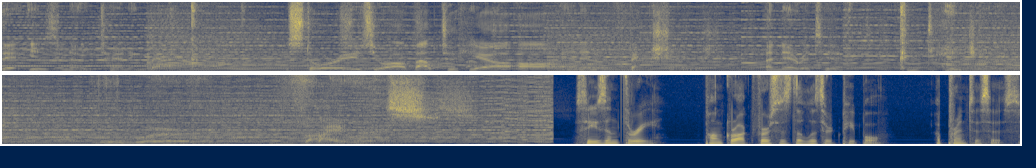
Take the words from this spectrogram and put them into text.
there is no turning back. The stories you are about to hear are an infection, a narrative contagion. The word virus. Season 3 Punk Rock versus the Lizard People Apprentices.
